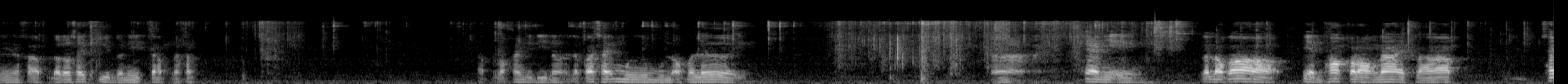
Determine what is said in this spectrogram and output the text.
นี่นะครับ เราต้องใช้ครีมตัวนี้จับนะครับับล็อกให้ดีๆหน่อย แล้วก็ใช้มือหมุนออกมาเลย อ่า แค่นี้เอง แล้วเราก็เปลี่ยนท่อกรองได้ครับ ใช้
